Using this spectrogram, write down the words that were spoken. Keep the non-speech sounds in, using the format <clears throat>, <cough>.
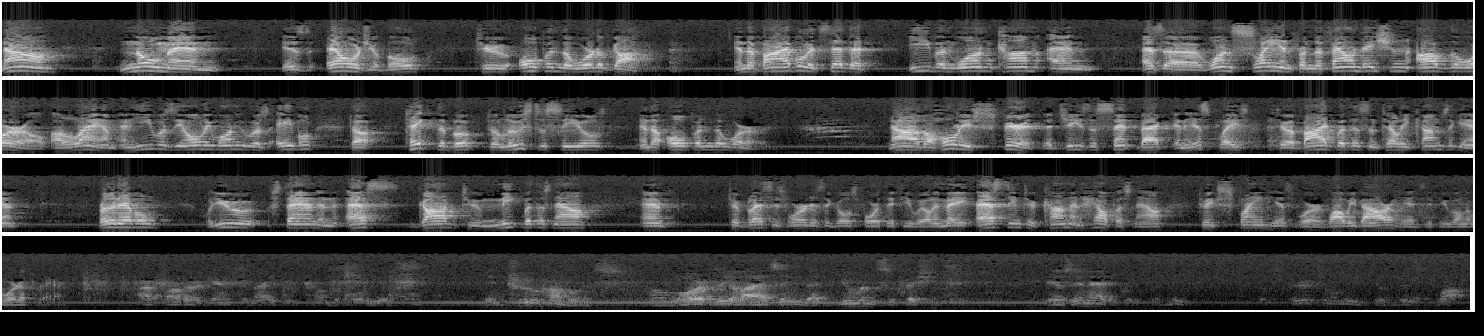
Now, no man is eligible to open the Word of God. In the Bible, it said that even one come and as a one slain from the foundation of the world, a lamb, and he was the only one who was able to take the book, to loose the seals, and to open the Word. Now, the Holy Spirit that Jesus sent back in His place to abide with us until He comes again. Brother Neville, will you stand and ask God to meet with us now and to bless His Word as it goes forth, if you will, and may ask Him to come and help us now to explain His Word while we bow our heads, if you will, in a word of prayer. Our Father, again tonight we come before you in true humbleness, Lord, realizing that human sufficiency is inadequate to meet the spiritual needs of this flock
